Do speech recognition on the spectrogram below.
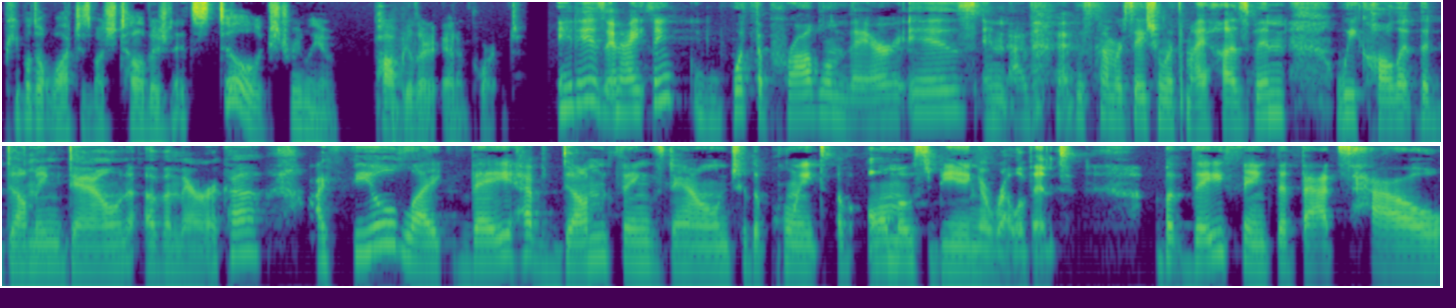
people don't watch as much television it's still extremely popular and important it is. And I think what the problem there is, and I've had this conversation with my husband, we call it the dumbing down of America. I feel like they have dumbed things down to the point of almost being irrelevant. But they think that that's how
